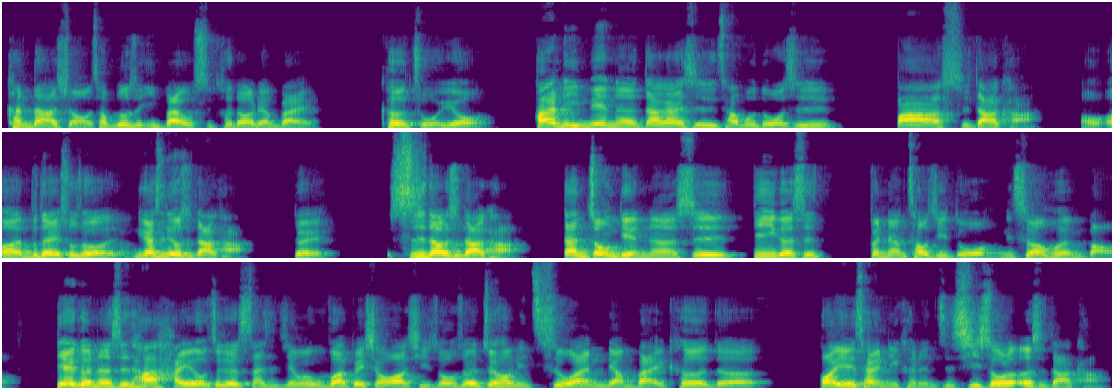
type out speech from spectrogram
看大小，差不多是一百五十克到两百克左右。它里面呢，大概是差不多是八十大卡哦，呃，不对，说错了，应该是六十大卡，对，四十到六十大卡。但重点呢是第一个是分量超级多，你吃完会很饱。第二个呢，是它还有这个膳食纤维无法被消化吸收，所以最后你吃完两百克的花椰菜，你可能只吸收了二十大卡。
